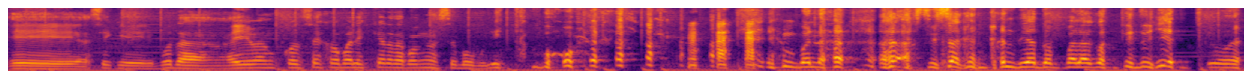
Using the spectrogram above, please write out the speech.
Eh, así que, puta, ahí va un consejo para la izquierda, pónganse populistas. En bola, así sacan candidatos para la constituyente, weón.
